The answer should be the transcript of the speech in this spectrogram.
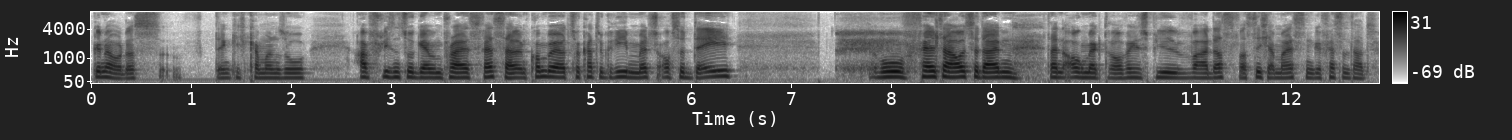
Genau, das denke ich, kann man so abschließend zu Gavin Price festhalten. Kommen wir zur Kategorie Match of the Day. Wo fällt da heute dein, dein Augenmerk drauf? Welches Spiel war das, was dich am meisten gefesselt hat?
